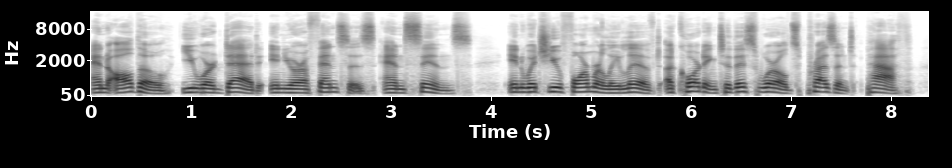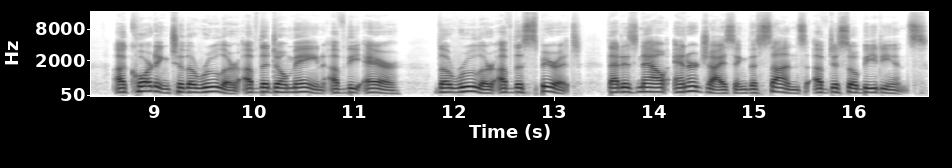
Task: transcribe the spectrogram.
And although you were dead in your offenses and sins, in which you formerly lived according to this world's present path, according to the ruler of the domain of the air, the ruler of the Spirit that is now energizing the sons of disobedience,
